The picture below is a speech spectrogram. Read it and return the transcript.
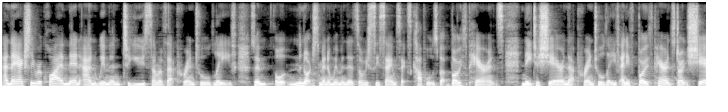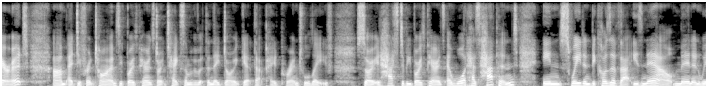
and they actually require men and women to use some of that parental leave. So, or not just men and women, there's obviously same sex couples, but both parents need to share in that parental leave. And if both parents don't share it um, at different times, if both parents don't take some of it, then they don't get that paid parental leave. So, it has to be both parents. And what has happened in Sweden because of that is now men and women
